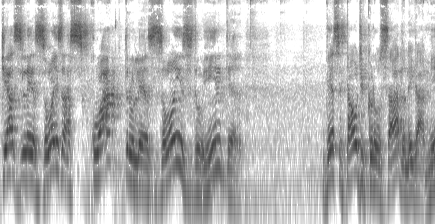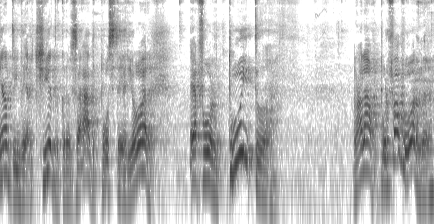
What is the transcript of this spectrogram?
que as lesões, as quatro lesões do Inter, desse tal de cruzado, ligamento invertido, cruzado, posterior, é fortuito não, não, por favor, né?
